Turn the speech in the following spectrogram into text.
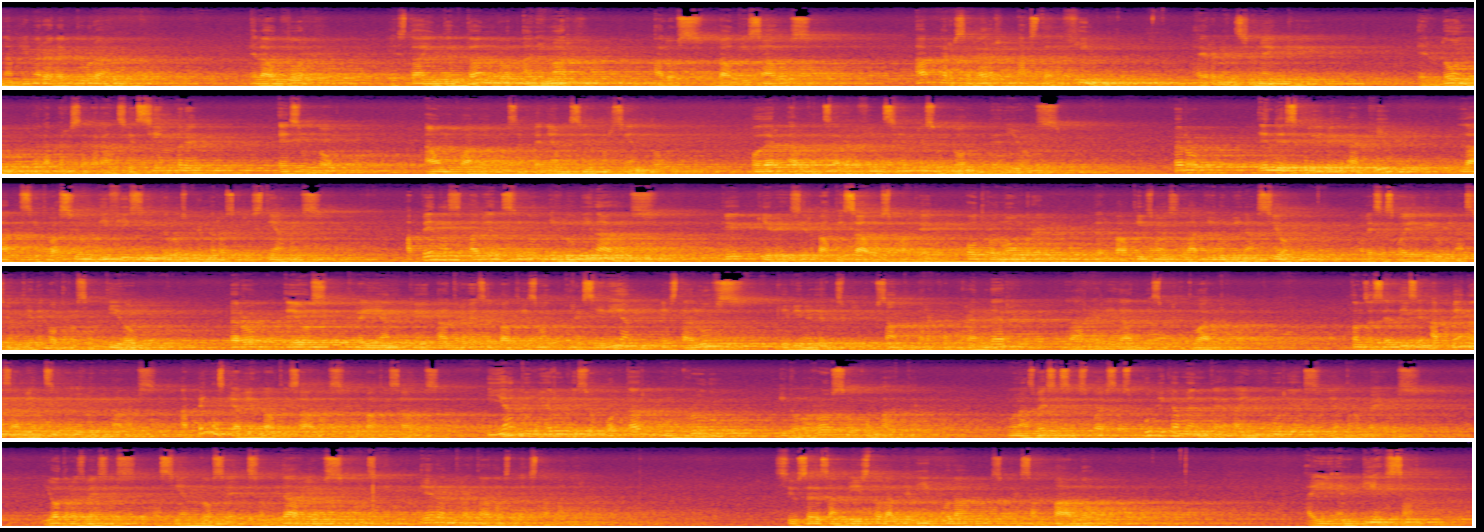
En la primera lectura, el autor está intentando animar a los bautizados a perseverar hasta el fin. Ayer mencioné que el don de la perseverancia siempre es un don, aun cuando nos empeñamos 100%, poder alcanzar el fin siempre es un don de Dios. Pero él describe aquí la situación difícil de los primeros cristianos. Apenas habían sido iluminados, ¿qué quiere decir bautizados? Porque otro nombre del bautismo es la iluminación. A veces la iluminación tiene otro sentido, pero ellos creían que a través del bautismo recibían esta luz que viene del Espíritu Santo para comprender la realidad espiritual. Entonces él dice, apenas habían sido iluminados, apenas que habían bautizado, sido bautizados, y ya tuvieron que soportar un crudo y doloroso combate, unas veces expuestos públicamente a injurias y atropellos, y otras veces haciéndose solidarios con los que eran tratados de esta manera. Si ustedes han visto la película sobre San Pablo, Ahí empieza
